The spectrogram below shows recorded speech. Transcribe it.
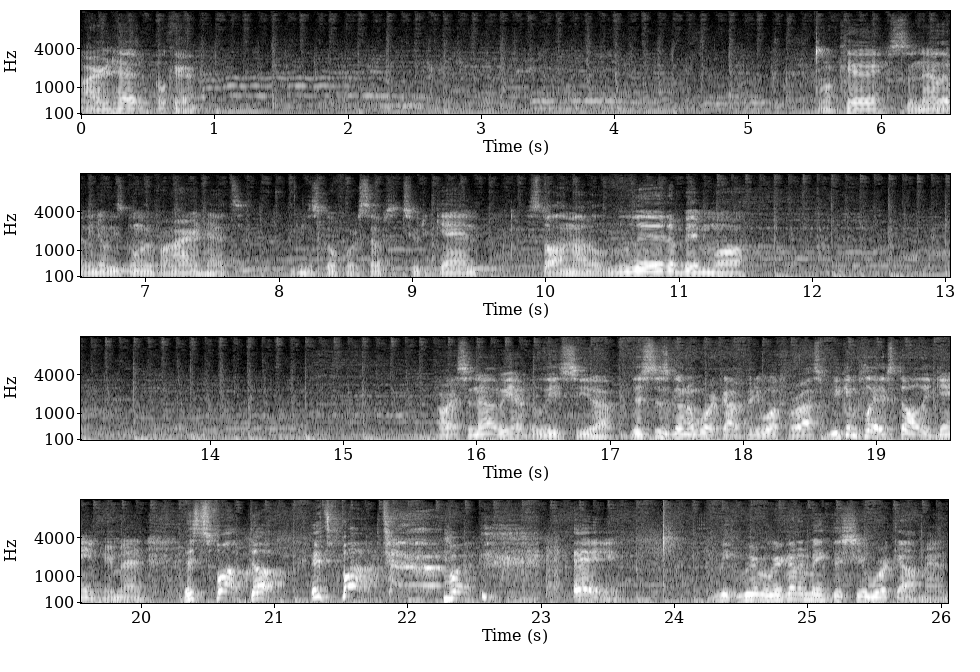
Iron Head? Okay. Okay, so now that we know he's going for Iron Heads, we can just go for a substitute again, stall him out a little bit more. Alright, so now that we have the leech seed up, this is gonna work out pretty well for us. We can play a stally game here, man. It's fucked up. It's fucked! but, hey, we, we're, we're gonna make this shit work out, man.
